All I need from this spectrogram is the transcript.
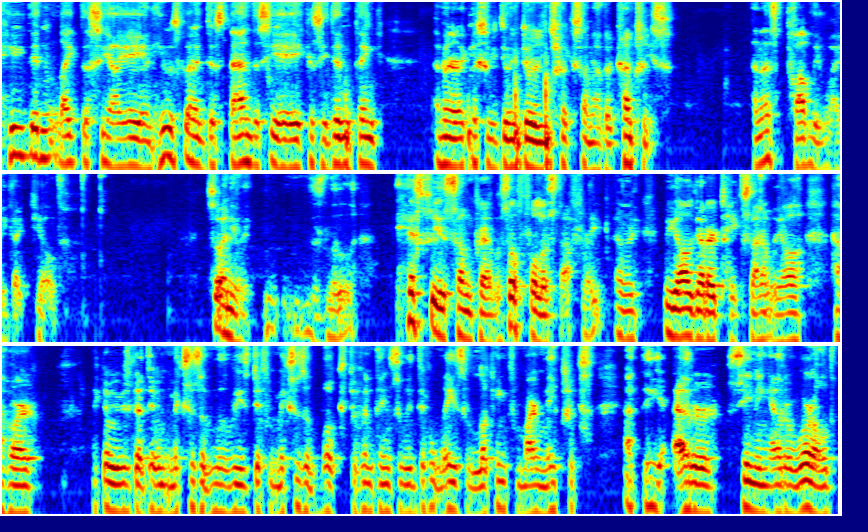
he didn't like the CIA and he was going to disband the CIA because he didn't think America should be doing dirty tricks on other countries. And that's probably why he got killed. So anyway, this little history is so incredible, so full of stuff, right? And we, we all got our takes on it. We all have our like everybody's got different mixes of movies, different mixes of books, different things, different ways of looking from our matrix at the outer, seeming outer world.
